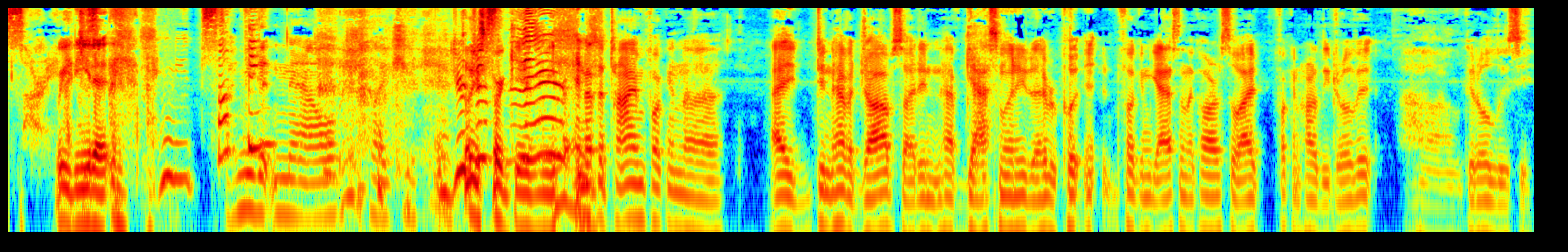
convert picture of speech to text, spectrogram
sorry, We I need just- it. I, I need something. I need it now. Like, and you're Please just forgive there. me. And at the time, fucking, uh, I didn't have a job, so I didn't have gas money to ever put in, fucking gas in the car, so I fucking hardly drove it. Oh, good old Lucy.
